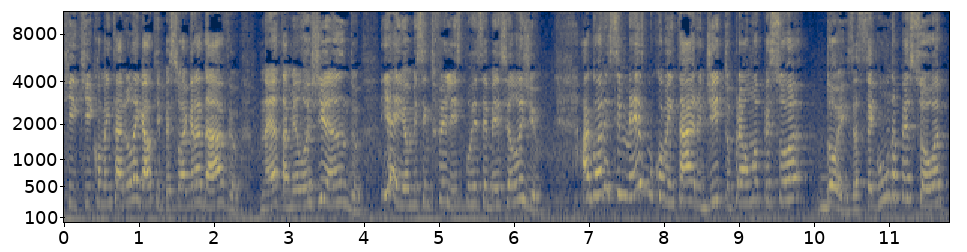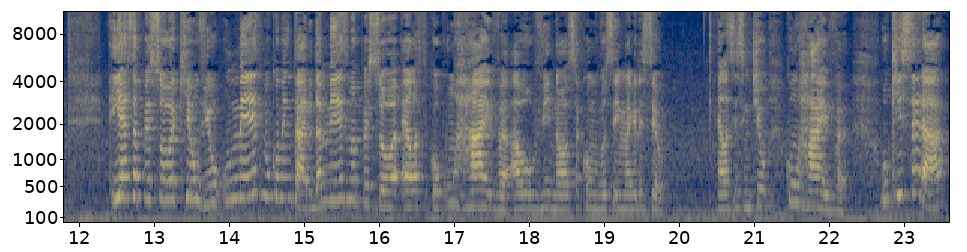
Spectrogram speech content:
que, que comentário legal, que pessoa agradável, né? Tá me elogiando. E aí eu me sinto feliz por receber esse elogio. Agora, esse mesmo comentário dito para uma pessoa 2, a segunda pessoa e essa pessoa que ouviu o mesmo comentário da mesma pessoa, ela ficou com raiva ao ouvir, nossa, como você emagreceu. Ela se sentiu com raiva. O que será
